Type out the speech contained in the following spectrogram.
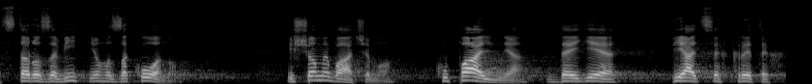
старозавітнього закону. І що ми бачимо? Купальня, де є п'ять цих критих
